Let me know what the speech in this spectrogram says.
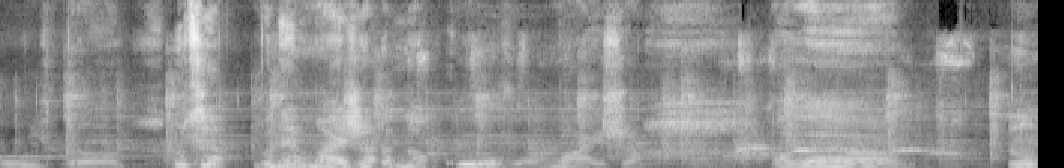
ультра. Ну, це вони майже однаково, майже. Але, ну,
